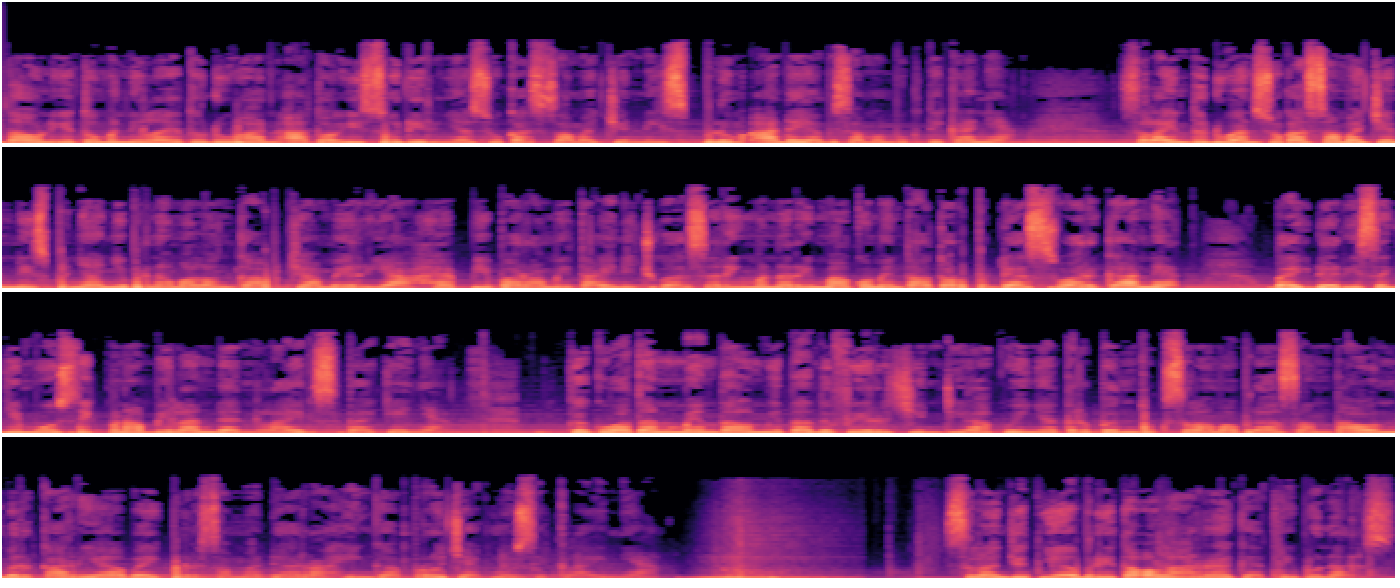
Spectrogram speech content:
tahun itu menilai tuduhan atau isu dirinya suka sesama jenis belum ada yang bisa membuktikannya. Selain tuduhan suka sama jenis, penyanyi bernama lengkap Cameria Happy Paramita ini juga sering menerima komentator pedas warganet, baik dari segi musik, penampilan, dan lain sebagainya. Kekuatan mental Mita The Virgin diakuinya terbentuk selama belasan tahun berkarya baik bersama Dara hingga proyek musik lainnya. Selanjutnya berita olahraga Tribuners.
